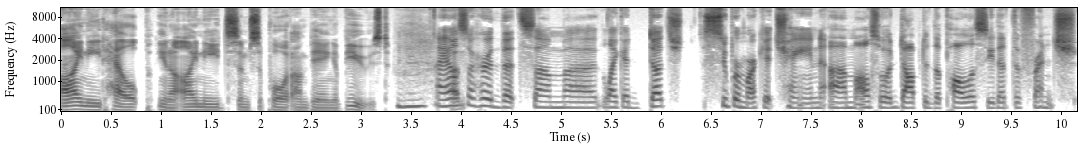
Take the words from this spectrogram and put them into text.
I need help, you know, I need some support, I'm being abused. I also heard that some, uh, like a Dutch supermarket chain um, also adopted the policy that the French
